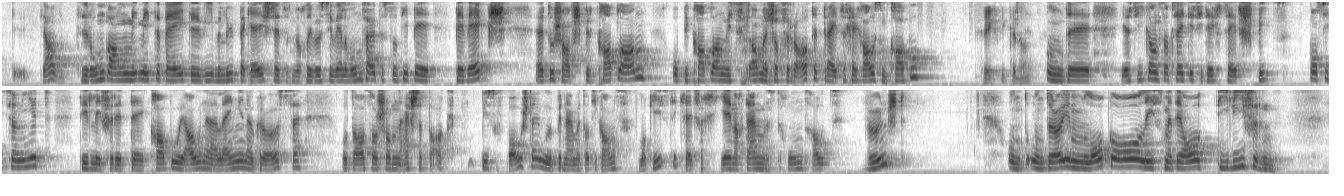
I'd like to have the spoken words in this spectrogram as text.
ja, der Umgang mit Mitarbeitern, wie man Leute begeistert, dass man ein bisschen wissen, in welchem Umfeld dass du dich be bewegst. Äh, du schaffst bei Kaplan. Und bei Kaplan, wie es der Name schon verraten, dreht sich eigentlich alles um Kabel. Richtig, genau. Und äh, ja, Sie eingangs auch gesagt, die sind echt sehr spitz positioniert. Die liefern äh, Kabel in allen Längen und Grössen. Und das auch schon am nächsten Tag bis auf die Baustelle und übernehmen da die ganze Logistik. Einfach je nachdem, was der Kunde halt wünscht. Und unter eurem Logo liest man dann auch die liefern.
